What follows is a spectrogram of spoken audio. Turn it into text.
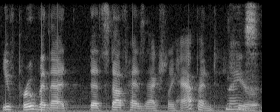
you've proven that that stuff has actually happened Nice. here."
